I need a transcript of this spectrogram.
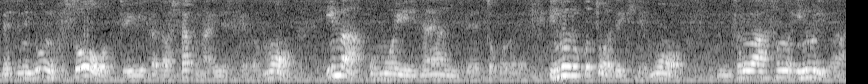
別に分不相応っていう言い方はしたくないですけども今思い悩んでるところで祈ることはできてもそれはその祈りは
